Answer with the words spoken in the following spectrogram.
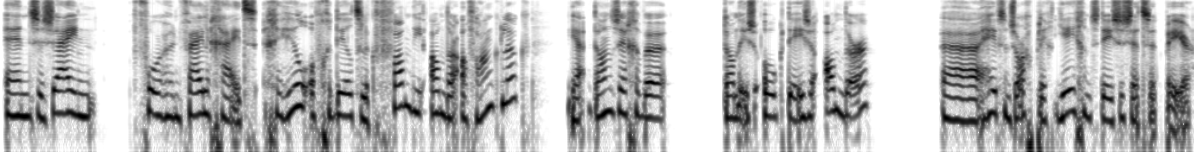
en ze zijn voor hun veiligheid geheel of gedeeltelijk van die ander afhankelijk, ja, dan zeggen we dan is ook deze ander uh, heeft een zorgplicht jegens deze ZZP'er.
